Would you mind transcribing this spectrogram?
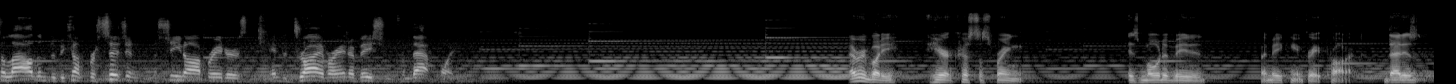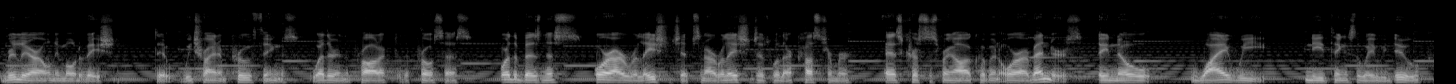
allow them to become precision machine operators and to drive our innovation from that point. Everybody here at Crystal Spring is motivated by making a great product. That is really our only motivation, that we try and improve things, whether in the product or the process or the business or our relationships and our relationships with our customer as Crystal Spring Hog Equipment or our vendors. They know why we need things the way we do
